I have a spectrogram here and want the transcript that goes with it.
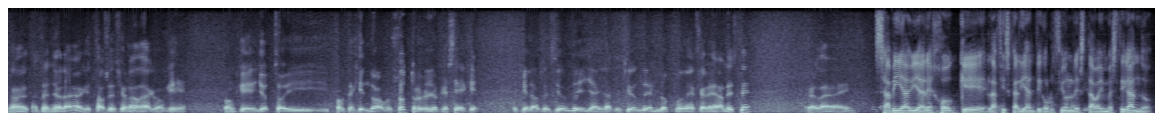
no, esta señora que está obsesionada con que, con que yo estoy protegiendo a vosotros, yo qué sé, es que, es que la obsesión de ella y la obsesión del loco de general este. Sabía Villarejo que la Fiscalía Anticorrupción le estaba investigando,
